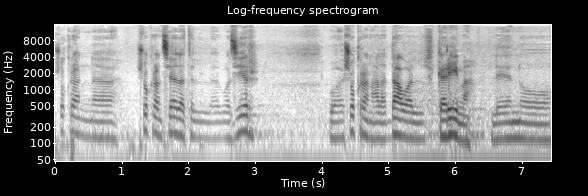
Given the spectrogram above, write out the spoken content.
شكرا شكرا سيادة الوزير وشكرا على الدعوة الكريمة لأنه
